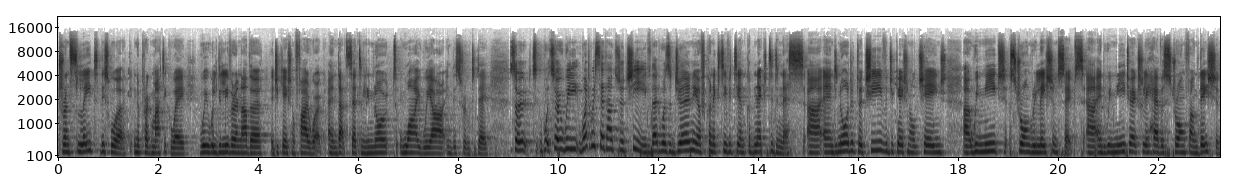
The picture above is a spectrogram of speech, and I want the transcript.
translate this work in a pragmatic way, we will deliver another educational firework. And that's certainly not why we are in this room today. So, so we, what we set out to achieve, that was a journey of connectivity and connectedness. Uh, and in order to achieve educational change, uh, we need strong relationships uh, and we need to actually have a strong foundation,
